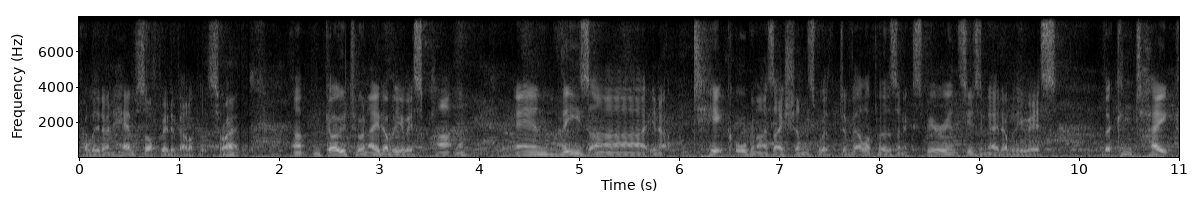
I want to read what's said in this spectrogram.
probably don't have software developers, right? Um, go to an AWS partner, and these are you know tech organizations with developers and experience using AWS that can take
